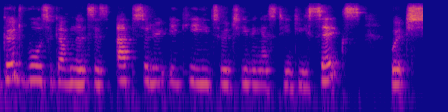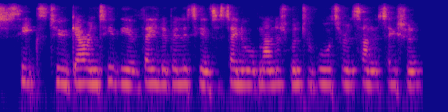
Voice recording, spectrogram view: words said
good water governance is absolutely key to achieving SDG 6, which seeks to guarantee the availability and sustainable management of water and sanitation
